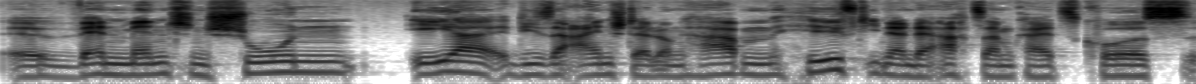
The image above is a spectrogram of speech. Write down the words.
äh, wenn Menschen schon eher diese Einstellung haben, hilft ihnen der Achtsamkeitskurs,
